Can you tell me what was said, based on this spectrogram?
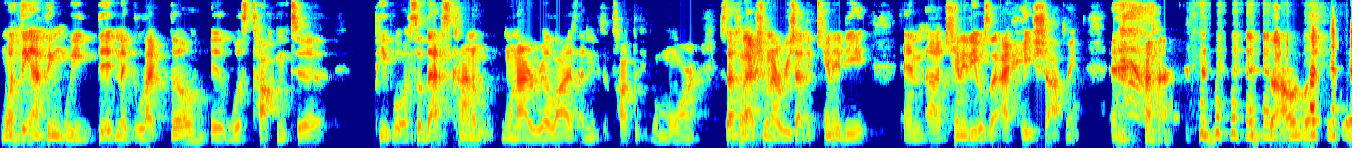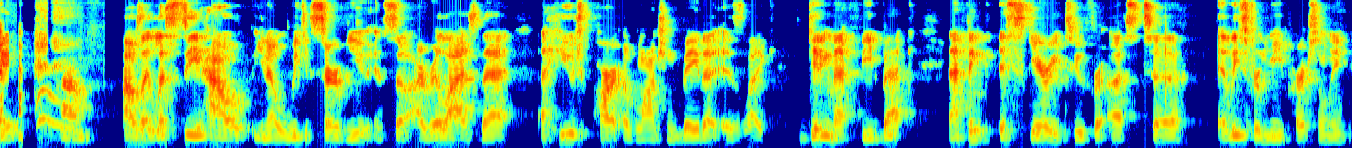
one thing I think we did neglect though, it was talking to people. And so that's kind of when I realized I need to talk to people more. So that's when actually when I reached out to Kennedy and uh, Kennedy was like, I hate shopping. and so I was like, okay. Um, I was like, let's see how, you know, we could serve you. And so I realized that a huge part of launching beta is like getting that feedback and I think it's scary too for us to, at least for me personally,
